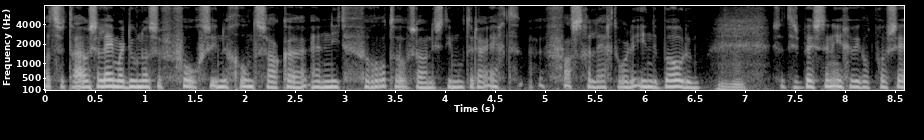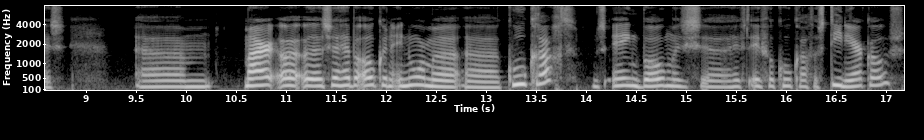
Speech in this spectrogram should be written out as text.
Wat ze trouwens alleen maar doen als ze vervolgens in de grond zakken en niet verrotten of zo. Dus die moeten daar echt vastgelegd worden in de bodem. Mm -hmm. Dus het is best een ingewikkeld proces. Um, maar uh, uh, ze hebben ook een enorme uh, koelkracht. Dus één boom is, heeft evenveel koelkracht als tien airco's.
